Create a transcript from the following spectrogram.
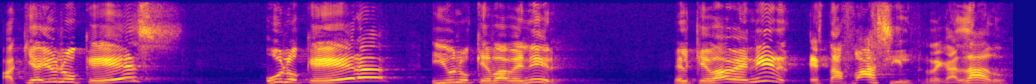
Aquí hay uno que es, uno que era y uno que va a venir. El que va a venir está fácil, regalado.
